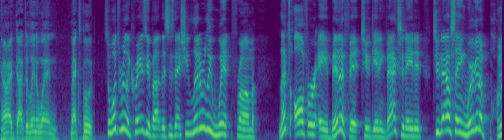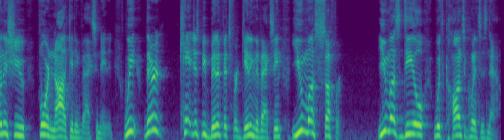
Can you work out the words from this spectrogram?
All right, Dr. Leana Wen, Max Boot. So what's really crazy about this is that she literally went from let's offer a benefit to getting vaccinated to now saying we're going to punish you for not getting vaccinated. We there can't just be benefits for getting the vaccine. You must suffer. You must deal with consequences now.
